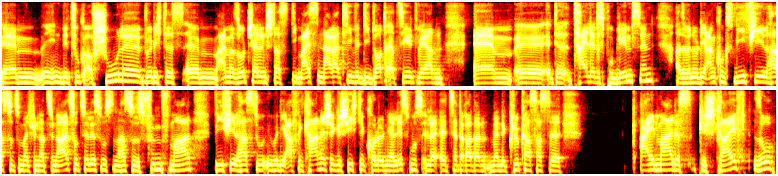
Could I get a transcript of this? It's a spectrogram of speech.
Ähm, in Bezug auf Schule würde ich das ähm, einmal so challenge, dass die meisten Narrative, die dort erzählt werden, ähm, äh, de, Teile des Problems sind. Also wenn du dir anguckst, wie viel hast du zum Beispiel Nationalsozialismus, dann hast du das fünfmal. Wie viel hast du über die afrikanische Geschichte, Kolonialismus etc. Dann, wenn du Glück hast, hast du einmal das gestreift. So,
